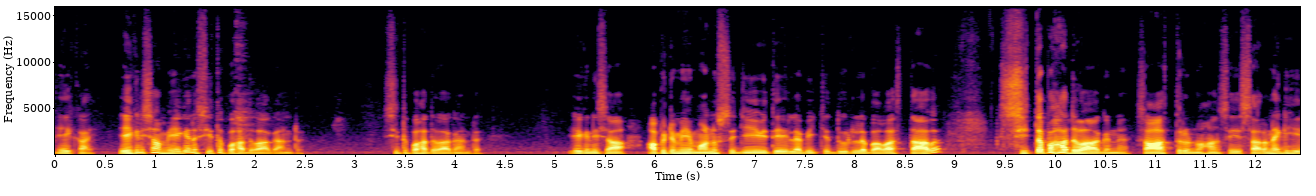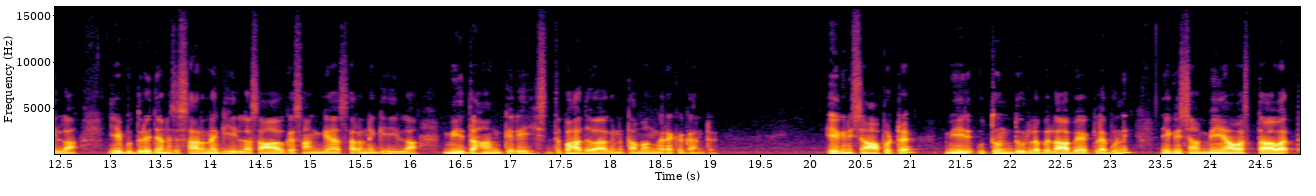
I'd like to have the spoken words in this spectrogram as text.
ඒකයි. ඒක නිසා මේ ගැන සිත පහදවා ගන්නට. සිත පහදවා ගන්නට. ඒක නිසා අපිට මේ මනුස්ස ජීවිතේ ලැබිච්ච දුර්ලභ අවස්ථාව සිත පහදවාගෙන ශාස්ත්‍රුන් වහන්සේ සරණ ගිහිල්ලා ඒ බුදුරජාණන්සේ සරණ ගිහිල්ලා ශාවක සංඝයා සරණ ගිහිල්ලා මේ දහම් කෙරෙහි සිත පහදවාගෙන තමන්ව රැක ගන්නට. ඒක නිසා අපට මේ උතුම් දුර්ලභ ලාභයක් ලැබුණේ. ඒක නිසා මේ අවස්ථාවත්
